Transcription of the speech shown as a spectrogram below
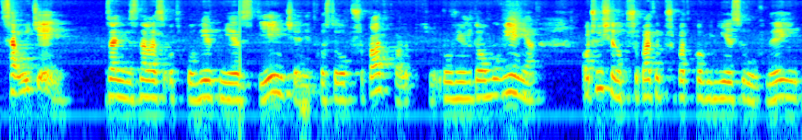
cały dzień. Zanim znalazł odpowiednie zdjęcia, nie tylko z tego przypadku, ale również do omówienia. Oczywiście no, przypadek przypadkowi nie jest równy i y,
